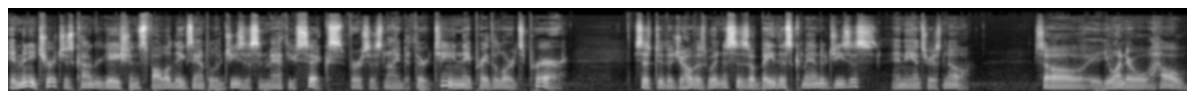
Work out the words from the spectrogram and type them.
In many churches, congregations follow the example of Jesus in Matthew 6, verses 9 to 13. They pray the Lord's Prayer. He says, Do the Jehovah's Witnesses obey this command of Jesus? And the answer is no. So you wonder, well, how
